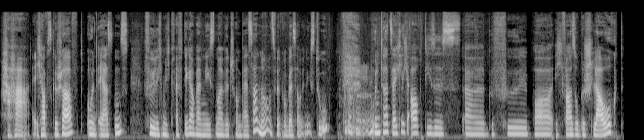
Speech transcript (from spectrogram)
haha, ich habe es geschafft und erstens fühle ich mich kräftiger, beim nächsten Mal wird schon besser, ne? es wird nur besser, wenn ich es tue. Mhm. Und tatsächlich auch dieses äh, Gefühl, boah, ich war so geschlaucht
